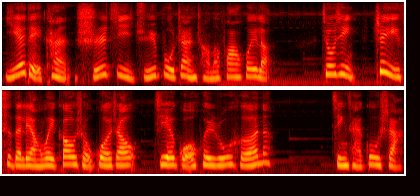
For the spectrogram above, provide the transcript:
也得看实际局部战场的发挥了。究竟这一次的两位高手过招，结果会如何呢？精彩故事啊！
